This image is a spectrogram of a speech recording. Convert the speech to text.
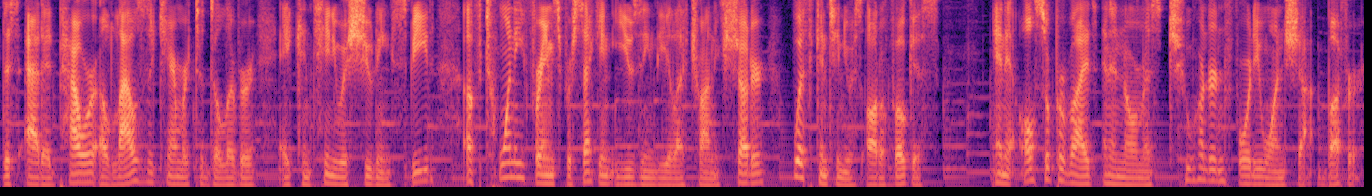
This added power allows the camera to deliver a continuous shooting speed of 20 frames per second using the electronic shutter with continuous autofocus. And it also provides an enormous 241 shot buffer.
